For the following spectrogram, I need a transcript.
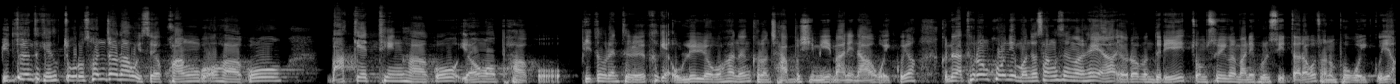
비트토렌트 계속적으로 선전하고 있어요. 광고하고 마케팅하고 영업하고 비트토렌트를 크게 올리려고 하는 그런 자부심이 많이 나오고 있고요. 그러나 트론코인이 먼저 상승을 해야 여러분들이 좀 수익을 많이 볼 수 있다라고 저는 보고 있고요.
